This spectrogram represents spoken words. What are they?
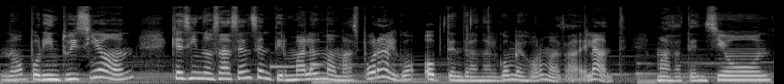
¿no? Por intuición, que si nos hacen sentir malas mamás por algo, obtendrán algo mejor más adelante. Más atención,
